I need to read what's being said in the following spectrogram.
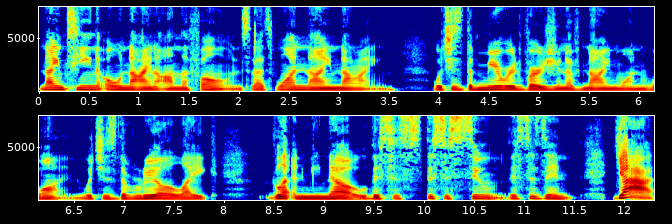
1909 on the phone so that's 199 which is the mirrored version of 911 which is the real like letting me know this is this is soon. This isn't yeah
